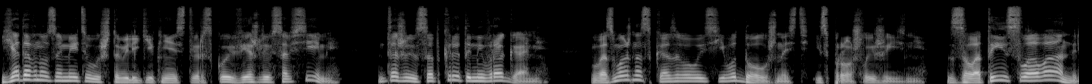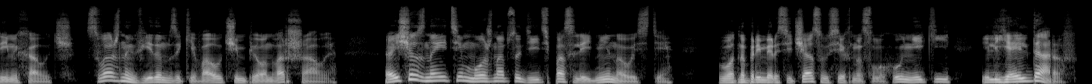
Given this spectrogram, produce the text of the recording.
Я давно заметил, что великий князь Тверской вежлив со всеми, даже с открытыми врагами. Возможно, сказывалась его должность из прошлой жизни. «Золотые слова, Андрей Михайлович!» С важным видом закивал чемпион Варшавы. А еще, знаете, можно обсудить последние новости. Вот, например, сейчас у всех на слуху некий Илья Ильдаров,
